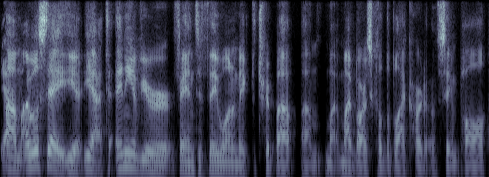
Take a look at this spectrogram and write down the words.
Yeah. Um, I will say, yeah, yeah. To any of your fans, if they want to make the trip up, um, my, my bar is called the Black Hart of St. Paul,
